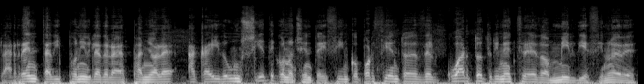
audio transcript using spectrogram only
la renta disponible de los españoles ha caído un 7,85% desde el cuarto trimestre de 2019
